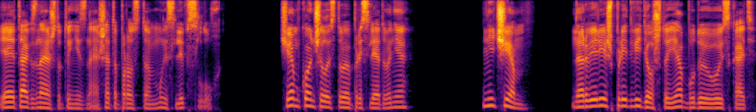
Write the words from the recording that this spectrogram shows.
Я и так знаю, что ты не знаешь, это просто мысли вслух. Чем кончилось твое преследование? Ничем. Норвериш предвидел, что я буду его искать.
